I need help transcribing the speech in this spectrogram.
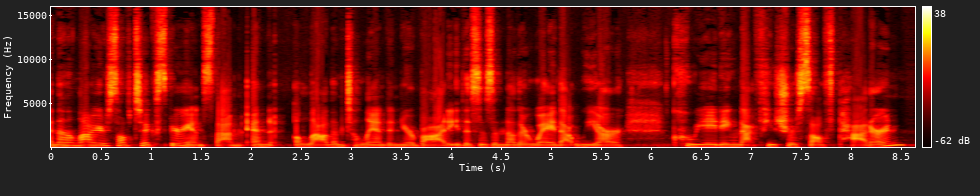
And then allow yourself to experience them and allow them to land in your body. This is another way that we are creating that future self pattern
